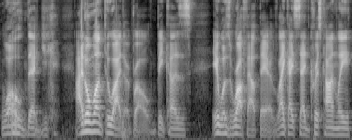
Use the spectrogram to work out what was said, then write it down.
Whoa, I don't want to either, bro, because it was rough out there. Like I said, Chris Conley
